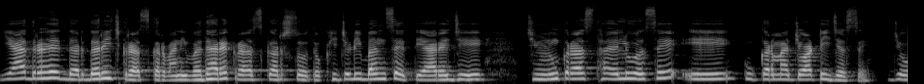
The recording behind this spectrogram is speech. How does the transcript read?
યાદ રહે દરદરી જ ક્રશ કરવાની. વધારે ક્રશ કરશો તો ખીચડી બનશે, ત્યારે જે ઝીણું ક્રશ થયેલું હશે એ કુકરમાં ચોંટી જશે. જો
